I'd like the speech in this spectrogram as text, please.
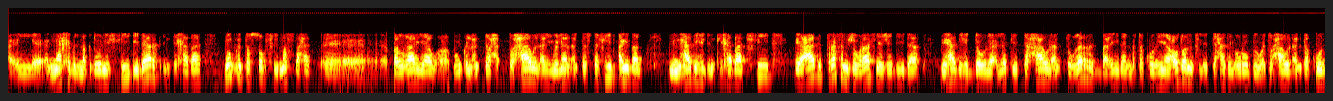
الناخب المقدوني في إدارة انتخابات ممكن تصب في مصلحة بلغاريا وممكن أن تحاول اليونان أن تستفيد أيضا من هذه الانتخابات في إعادة رسم جغرافيا جديدة لهذه الدولة التي تحاول أن تغرد بعيدا وتكون هي عضوا في الاتحاد الأوروبي وتحاول أن تكون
